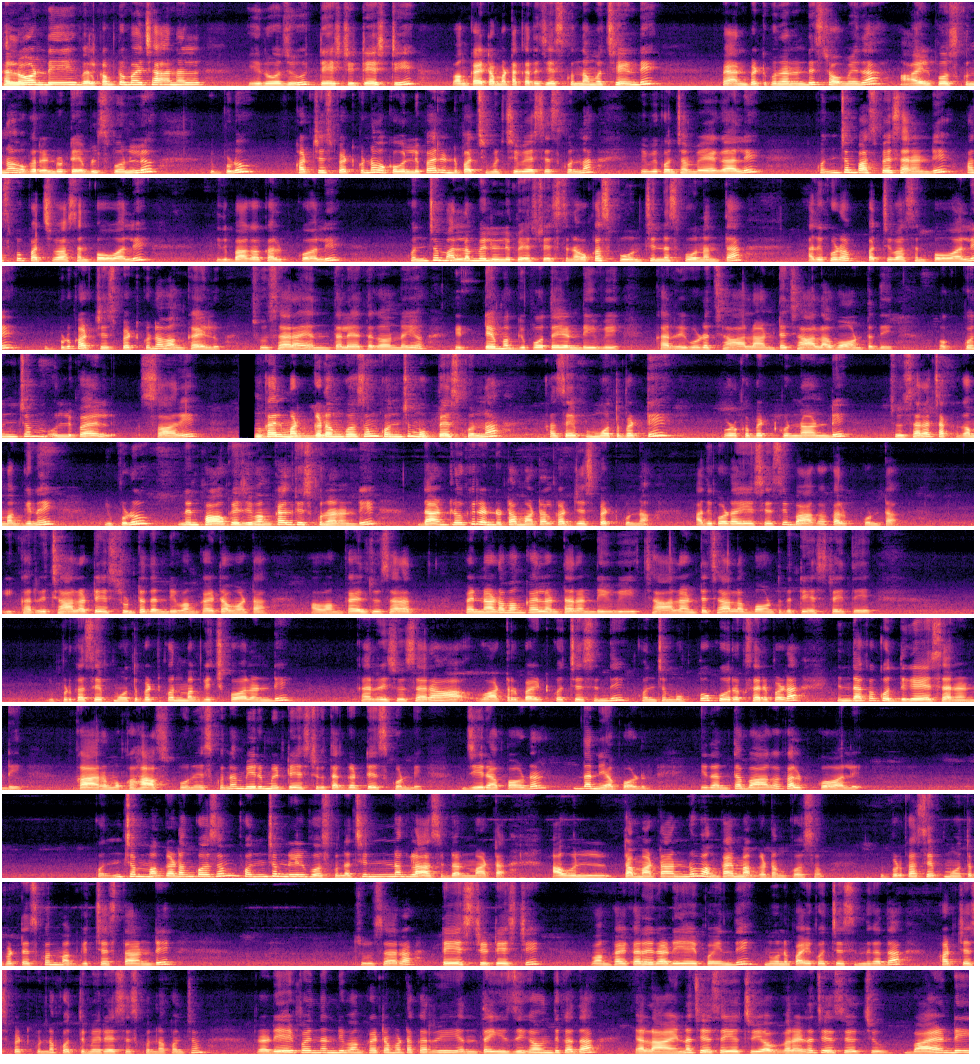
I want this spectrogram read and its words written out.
Hello అండి welcome to my channel. ఈరోజు tasty tasty వంకాయ టమాటా కర్రీ చేసుకుందాం వచ్చేయండి. ప్యాన్ పెట్టుకున్నానండి స్టవ్ మీద ఆయిల్ పోసుకున్న ఒక రెండు టేబుల్ స్పూన్లు. ఇప్పుడు కట్ చేసి పెట్టుకున్న ఒక ఉల్లిపాయ రెండు పచ్చిమిర్చి వేసేసుకున్న. ఇవి కొంచెం వేగాలి. కొంచెం పసుపు వేసానండి. పసుపు పచ్చివాసన పోవాలి. ఇది బాగా కలుపుకోవాలి. కొంచెం అల్లం వెల్లుల్లి పేస్ట్ వేస్తున్నా ఒక స్పూన్ చిన్న స్పూన్ అంతా. అది కూడా పచ్చివాసన పోవాలి. ఇప్పుడు కట్ చేసి పెట్టుకున్న వంకాయలు. చూసారా ఎంత లేతగా ఉన్నాయో? ఇట్టే మగ్గిపోతాయండి ఇవి. కర్రీ కూడా చాలా అంటే చాలా బాగుంటుంది. కొంచెం ఉల్లిపాయలు సారీ వంకాయలు మగ్గడం కోసం కొంచెం ఉప్పు వేసుకున్న కాసేపు మూత పెట్టి ఉడకబెట్టుకున్నా అండి. చూసారా చక్కగా మగ్గినాయి. ఇప్పుడు నేను పావు కేజీ వంకాయలు తీసుకున్నానండి. దాంట్లోకి రెండు టమాటాలు కట్ చేసి పెట్టుకున్నా. అది కూడా వేసేసి బాగా కలుపుకుంటా. ఈ కర్రీ చాలా టేస్ట్ ఉంటుందండి వంకాయ టమాటా. ఆ వంకాయలు చూసారా? పెన్నాడ వంకాయలు అంటారండి ఇవి. చాలా అంటే చాలా బాగుంటుంది టేస్ట్ అయితే. ఇప్పుడు కాసేపు మూత పెట్టుకొని మగ్గించుకోవాలండి. కర్రీ చూసారా? వాటర్ బయటకు వచ్చేసింది. కొంచెం ఉప్పు కూరకు సరిపడా. ఇందాక కొద్దిగా వేసానండి. కారం ఒక హాఫ్ స్పూన్ వేసుకున్న. మీరు మీ టేస్ట్కి తగ్గట్టు వేసుకోండి. జీరా పౌడర్ ధనియా పౌడర్. ఇదంతా బాగా కలుపుకోవాలి. కొంచెం మగ్గడం కోసం కొంచెం నీళ్ళు పోసుకున్న చిన్న గ్లాసు అనమాట ఆ టమాటాను వంకాయ మగ్గడం కోసం. ఇప్పుడు కాసేపు మూత పెట్టేసుకొని మగ్గిచ్చేస్తా అండి. చూసారా? టేస్టీ టేస్టీ వంకాయ కర్రీ రెడీ అయిపోయింది. నూనె పైకి వచ్చేసింది కదా. కట్ చేసి పెట్టుకున్న కొత్తిమీర వేసేసుకున్న కొంచెం. రెడీ అయిపోయిందండి వంకాయ టమాటా కర్రీ. ఎంత ఈజీగా ఉంది కదా. ఎలా అయినా చేసేయచ్చు ఎవరైనా చేసేయచ్చు. బాయ్ అండి.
